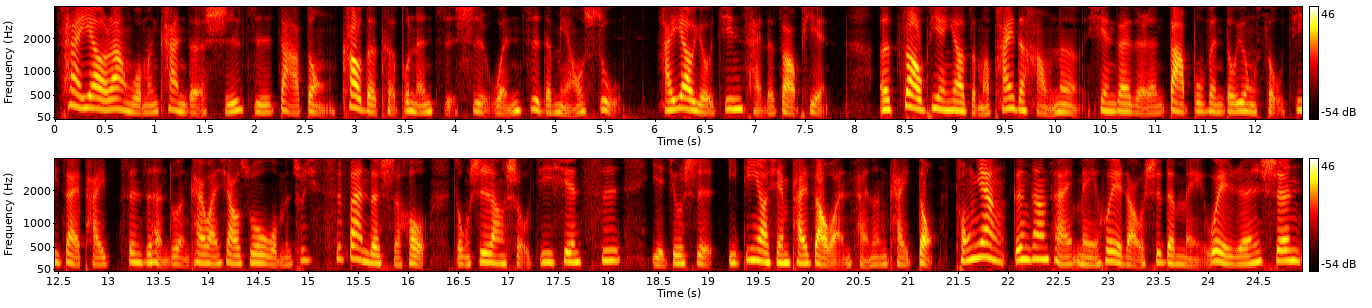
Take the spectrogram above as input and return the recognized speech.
菜要让我们看的食指大动，靠的可不能只是文字的描述，还要有精彩的照片。而照片要怎么拍得好呢？现在的人大部分都用手机在拍，甚至很多人开玩笑说，我们出去吃饭的时候总是让手机先吃，也就是一定要先拍照完才能开动。同样，跟刚才美惠老师的美味人生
